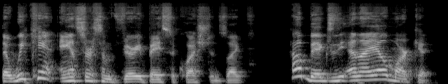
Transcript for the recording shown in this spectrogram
that we can't answer some very basic questions like how big is the NIL market?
